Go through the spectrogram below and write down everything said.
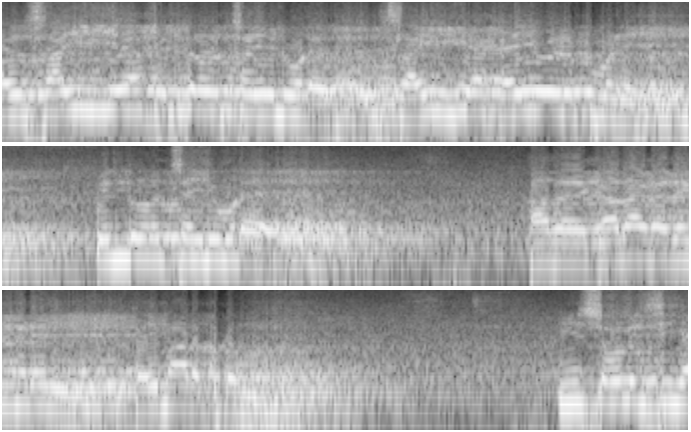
അത് സൈഹിക പിന്തുടർച്ചയിലൂടെ സൈഹിക കൈവഴുപ്പ് വഴി പിന്തുടർച്ചയിലൂടെ അത് കലാകാലങ്ങളിൽ കൈമാറപ്പെടുന്നു. ഈ ശോമിശിക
